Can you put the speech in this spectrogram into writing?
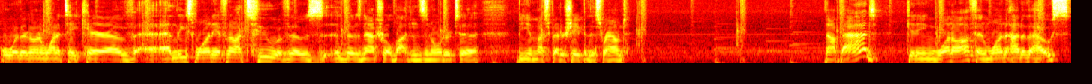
or they're going to want to take care of at least one, if not two of those, those natural buttons in order to be in much better shape of this round. Not bad. Getting one off and one out of the house.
